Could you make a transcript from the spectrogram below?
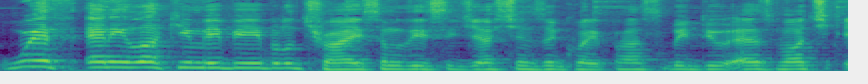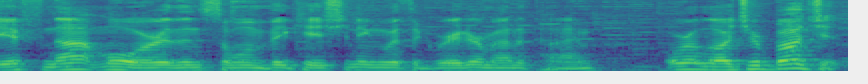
With any luck, you may be able to try some of these suggestions and quite possibly do as much, if not more, than someone vacationing with a greater amount of time or a larger budget.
